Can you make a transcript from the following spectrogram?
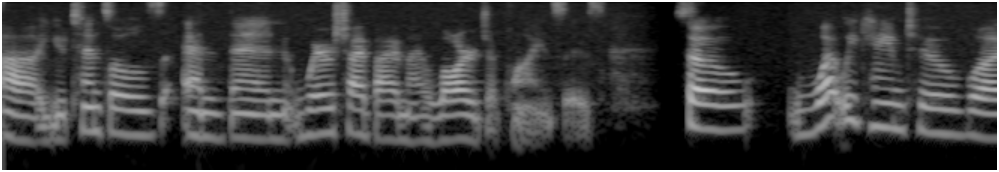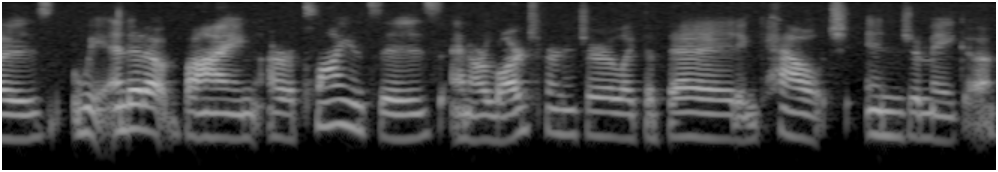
uh, utensils, and then where should I buy my large appliances. So, what we came to was we ended up buying our appliances and our large furniture, like the bed and couch, in Jamaica.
